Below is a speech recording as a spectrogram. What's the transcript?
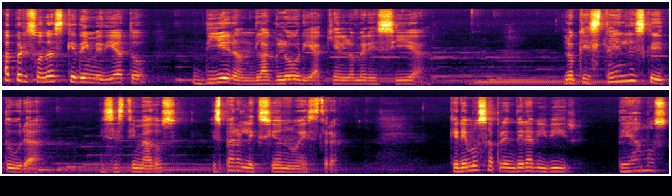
a personas que de inmediato dieron la gloria a quien lo merecía. Lo que está en la escritura, mis estimados, es para lección nuestra. Queremos aprender a vivir. Veamos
